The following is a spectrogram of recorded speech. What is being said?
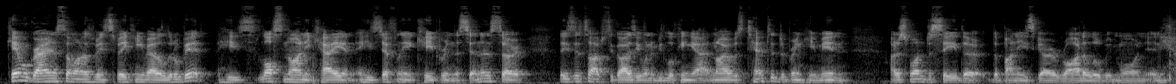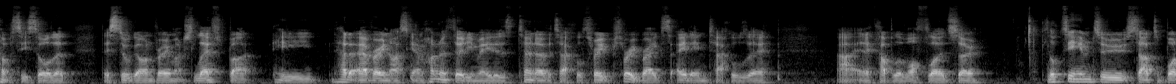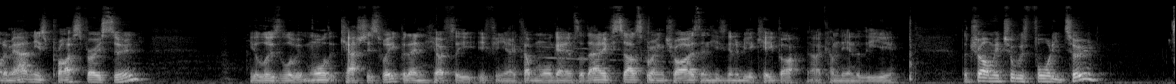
Campbell Graham is someone I've been speaking about a little bit. He's lost 90k and he's definitely a keeper in the centres. So these are the types of guys you want to be looking at. And I was tempted to bring him in. I just wanted to see the, the bunnies go right a little bit more. And, and he obviously saw that they're still going very much left, but he had a, a very nice game 130 metres, turnover tackle, three, three breaks, 18 tackles there, uh, and a couple of offloads. So look to him to start to bottom out and he's priced very soon. He'll lose a little bit more that cash this week, but then hopefully, if you know a couple more games like that, if he starts scoring tries, then he's going to be a keeper uh, come the end of the year. The Latrell Mitchell was 42.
